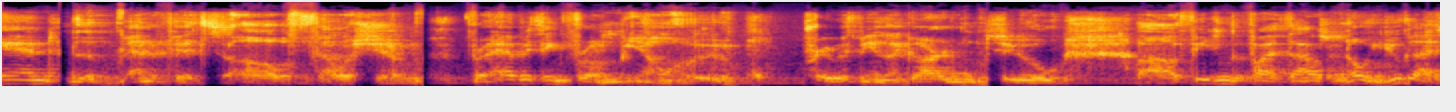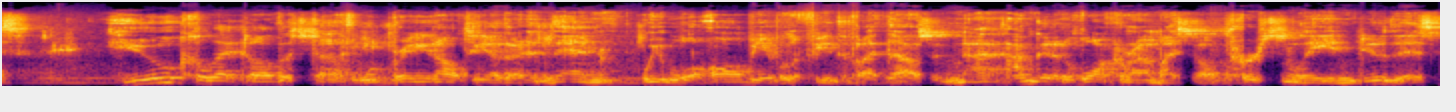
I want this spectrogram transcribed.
and the benefits of fellowship for everything from, you know, pray with me in the garden to uh, feeding the 5,000. No, you guys, you collect all the stuff, we'll bring it all together, and then we will all be able to feed the 5,000. Not, I'm going to walk around myself personally and do this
